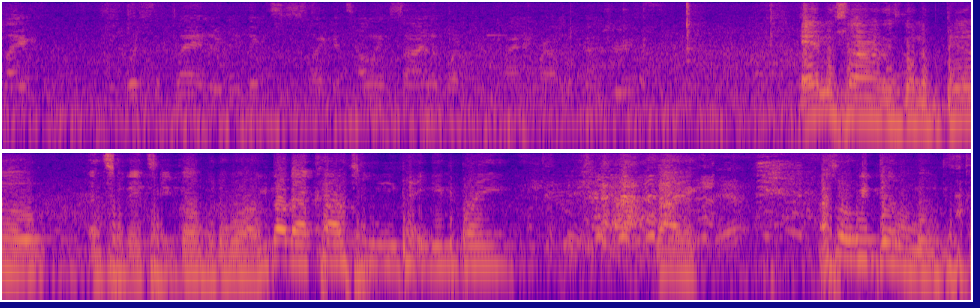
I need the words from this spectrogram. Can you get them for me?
Like, what's the plan? Do you think this is like a telling sign of what they're planning around the country? Amazon is to build until they take over the world. You know that cartoon the Brain? like, that's what we're dealing with.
